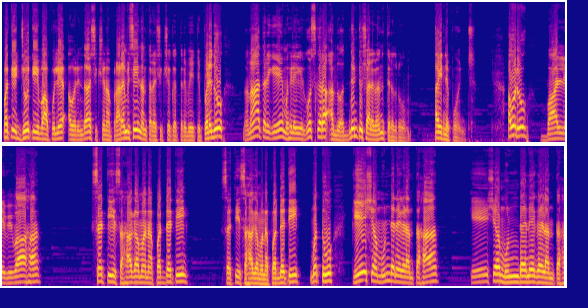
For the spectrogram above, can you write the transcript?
ಪತಿ ಜ್ಯೋತಿ ಬಾಪುಲೆ ಅವರಿಂದ ಶಿಕ್ಷಣ ಪ್ರಾರಂಭಿಸಿ ನಂತರ ಶಿಕ್ಷಕ ತರಬೇತಿ ಪಡೆದು ನನಾತರಿಗೆ ಮಹಿಳೆಯರಿಗೋಸ್ಕರ ಅಂದು ಹದಿನೆಂಟು ಶಾಲೆಗಳನ್ನು ತೆರೆದರು. ಐದನೇ ಪಾಯಿಂಟ್. ಅವರು ಬಾಲ್ಯ ವಿವಾಹ, ಸತಿ ಸಹಗಮನ ಪದ್ಧತಿ, ಸತಿ ಸಹಗಮನ ಪದ್ಧತಿ ಮತ್ತು ಕೇಶ ಮುಂಡನೆಗಳಂತಹ ಕೇಶ ಮುಂಡನೆಗಳಂತಹ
